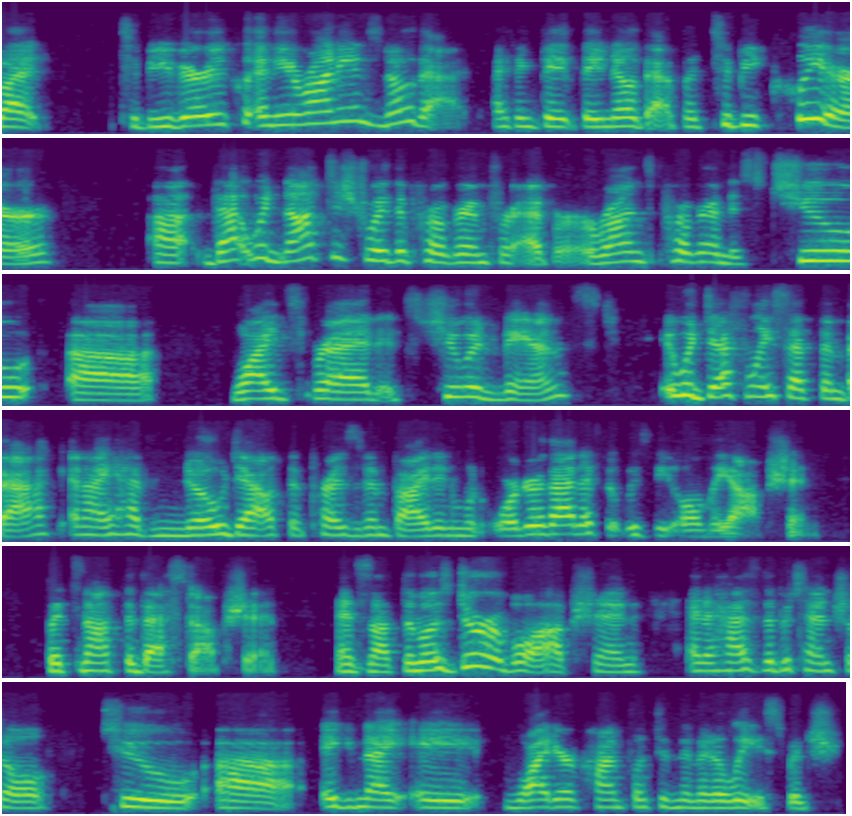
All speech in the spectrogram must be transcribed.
But to be very clear, and the Iranians know that. I think they, they know that. But to be clear, uh, that would not destroy the program forever. Iran's program is too uh, widespread, it's too advanced. It would definitely set them back. And I have no doubt that President Biden would order that if it was the only option. But it's not the best option. And it's not the most durable option. And it has the potential to uh, ignite a wider conflict in the Middle East, which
